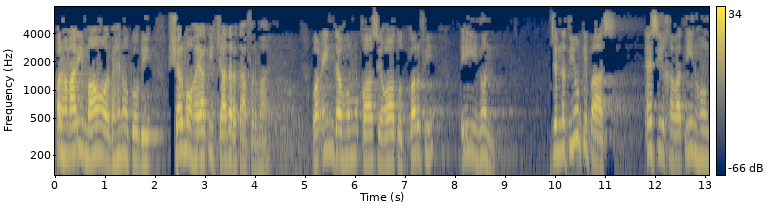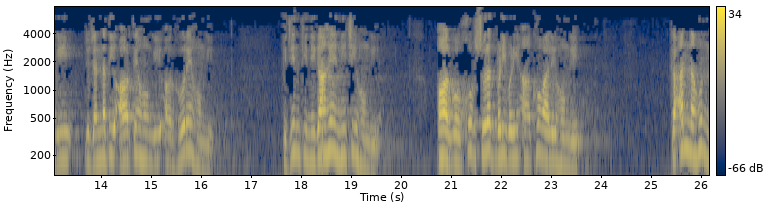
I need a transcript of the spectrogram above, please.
اور ہماری ماؤں اور بہنوں کو بھی شرم و حیا کی چادر عطا فرمائے۔ وہ جنتیوں کے پاس ایسی خواتین ہوں گی جو جنتی عورتیں ہوں گی اور ہورے ہوں گی کہ جن کی نگاہیں نیچی ہوں گی۔ اور وہ خوبصورت بڑی بڑی آنکھوں والی ہوں گی۔ کا ان ہن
